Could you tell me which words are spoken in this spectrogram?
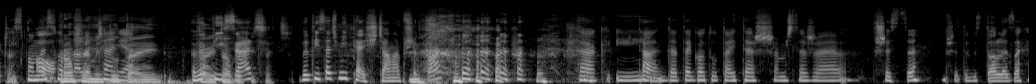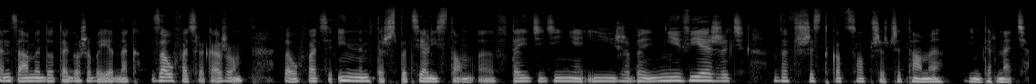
Tak, i z pomysłem na Proszę mi leczenie. tutaj to i to Wypisać, wypisać. wypisać mi teścia na przykład. Tak, i Tak. dlatego tutaj też myślę, że wszyscy przy tym stole zachęcamy do tego, żeby jednak zaufać lekarzom, zaufać innym też specjalistom e, w tej dziedzinie i żeby nie wierzyć we wszystko, co przeczytamy w internecie.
